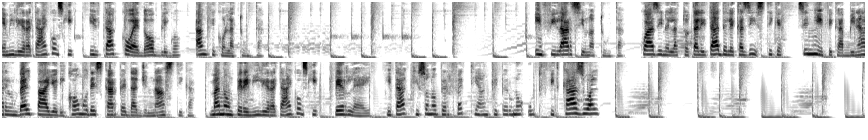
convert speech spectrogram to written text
Emily Ratajkowski, il tacco è d'obbligo, anche con la tuta. Infilarsi una tuta, quasi nella totalità delle casistiche, significa abbinare un bel paio di comode scarpe da ginnastica, ma non per Emily Ratajkowski, per lei, i tacchi sono perfetti anche per uno outfit casual,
